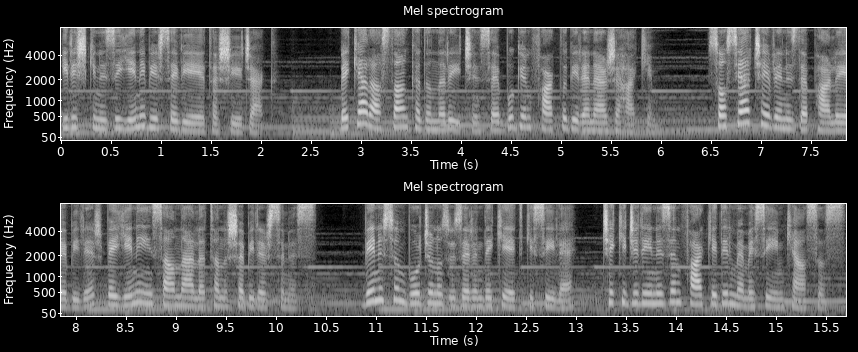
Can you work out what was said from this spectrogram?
ilişkinizi yeni bir seviyeye taşıyacak. Bekar aslan kadınları içinse bugün farklı bir enerji hakim. Sosyal çevrenizde parlayabilir ve yeni insanlarla tanışabilirsiniz. Venüs'ün burcunuz üzerindeki etkisiyle, çekiciliğinizin fark edilmemesi imkansız.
